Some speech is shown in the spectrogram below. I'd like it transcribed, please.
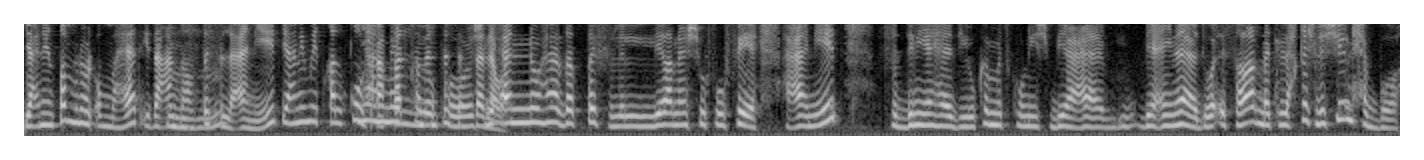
يعني نطمنوا الأمهات إذا عندهم طفل عنيد يعني ما يتقلقوش يعني ما أقل من تسع سنوات. لأنه هذا الطفل اللي رانا نشوفوا فيه عنيد في الدنيا هذه لو كان ما تكونيش بع... بعناد وإصرار ما تلحقيش للشيء اللي نحبوه.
